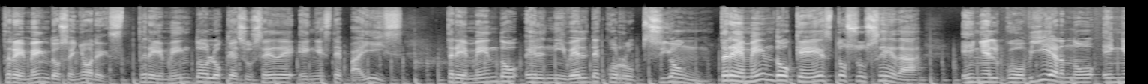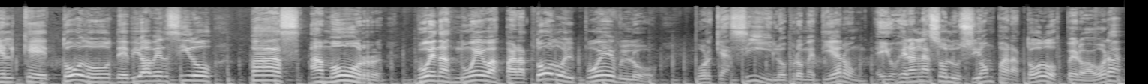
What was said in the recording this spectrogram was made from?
Tremendo, señores. Tremendo lo que sucede en este país. Tremendo el nivel de corrupción. Tremendo que esto suceda en el gobierno en el que todo debió haber sido paz, amor, buenas nuevas para todo el pueblo. Porque así lo prometieron. Ellos eran la solución para todos, pero ahora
